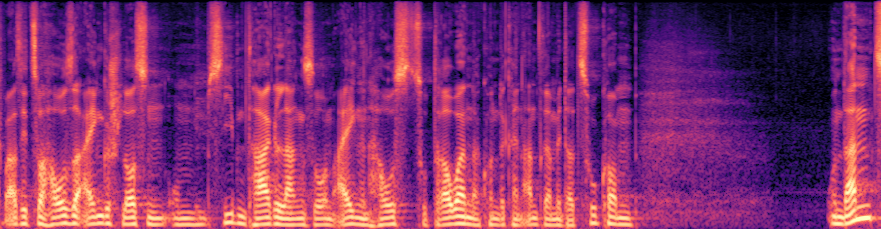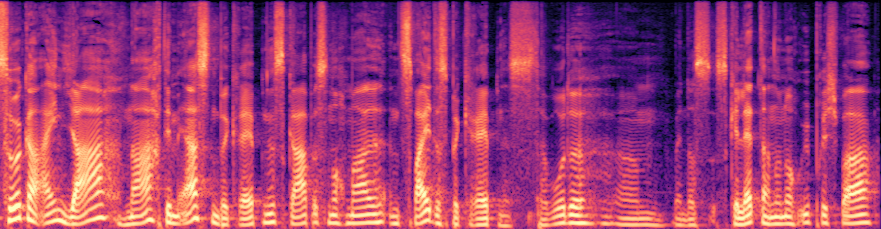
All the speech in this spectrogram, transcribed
quasi zu Hause eingeschlossen, um sieben Tage lang so im eigenen Haus zu trauern. Da konnte kein anderer mit dazukommen. Und dann circa ein Jahr nach dem ersten Begräbnis gab es nochmal ein zweites Begräbnis. Da wurde, ähm, wenn das Skelett dann nur noch übrig war,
